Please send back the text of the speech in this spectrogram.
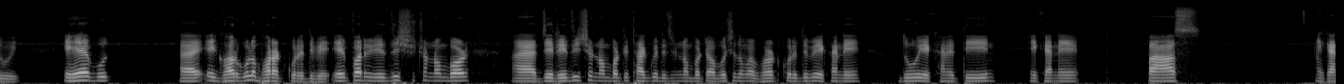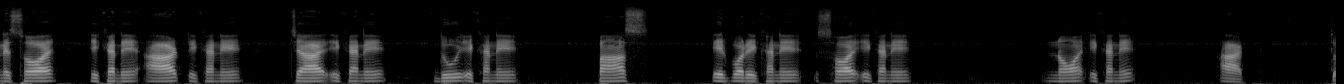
দুই। এভাবে এই ঘরগুলো ভরাট করে দিবে। এরপরে রেজিস্ট্রেশন নম্বর যে রেজিস্ট্রেশন নম্বরটি থাকবে রেজিস্ট্রেশন নম্বরটি অবশ্যই তোমরা ভরাট করে দিবে। এখানে দুই, এখানে তিন, এখানে পাঁচ, এখানে ছয়, এখানে আট, এখানে চার, এখানে দুই, এখানে পাঁচ, এরপর এখানে ছয়, এখানে নয়, এখানে আট। তো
